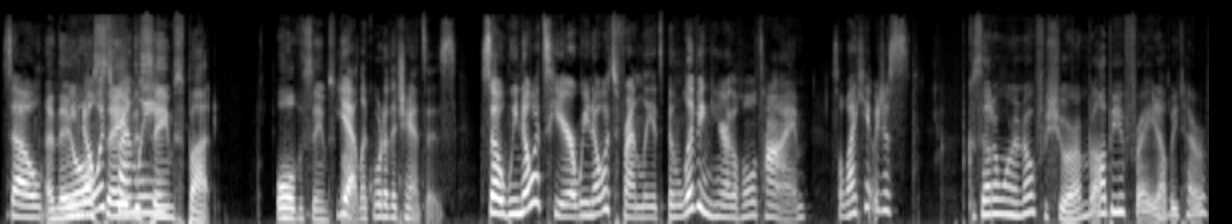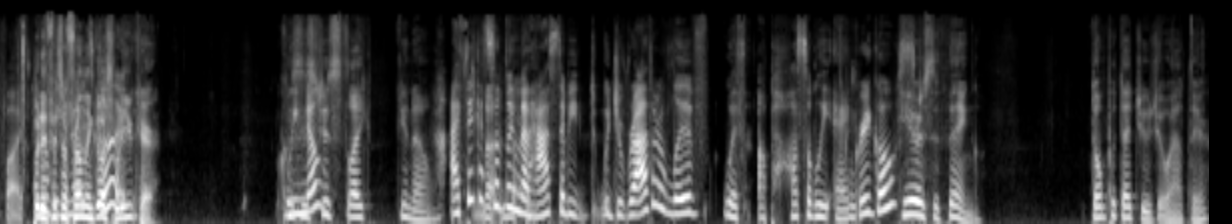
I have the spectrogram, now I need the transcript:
So and they all know it's say the same spot, all the same spot. Yeah, like what are the chances? So we know it's here. We know it's friendly. It's been living here the whole time. So why can't we just? Because I don't want to know for sure. I'm, I'll be afraid. I'll be terrified. but know, if but it's a friendly it's ghost, what do you care? Because We it's know- just like you know. I think it's No- something no- that has to be. Would you rather live with a possibly angry ghost? Here's the thing. Don't put that juju out there.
